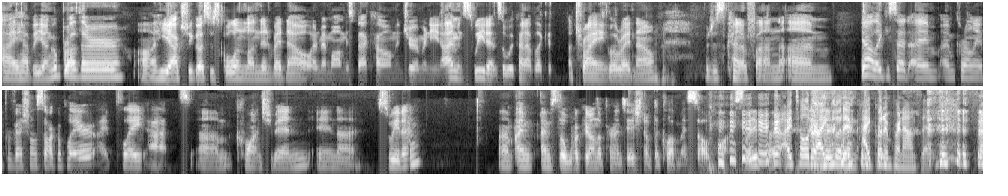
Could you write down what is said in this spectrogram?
I have a younger brother. Uh, he actually goes to school in London right now, and my mom is back home in Germany, and I'm in Sweden. So we're kind of like a, a triangle right now, which is kind of fun. Um, yeah, like you said, I'm I'm currently a professional soccer player. I play at um, in uh, Sweden. Um, I'm I'm still working on the pronunciation of the club myself, honestly. I told her I couldn't I couldn't pronounce it. So,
